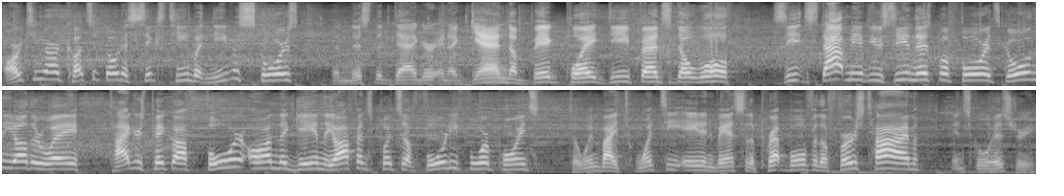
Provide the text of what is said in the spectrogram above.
RTR cuts it though to 16, but Nevis scores. Then this the dagger, and again the big play defense. DeWolf, see, stop me if you've seen this before. It's going the other way. Tigers pick off four on the game. The offense puts up 44 points to win by 28 and advance to the Prep Bowl for the first time in school history.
